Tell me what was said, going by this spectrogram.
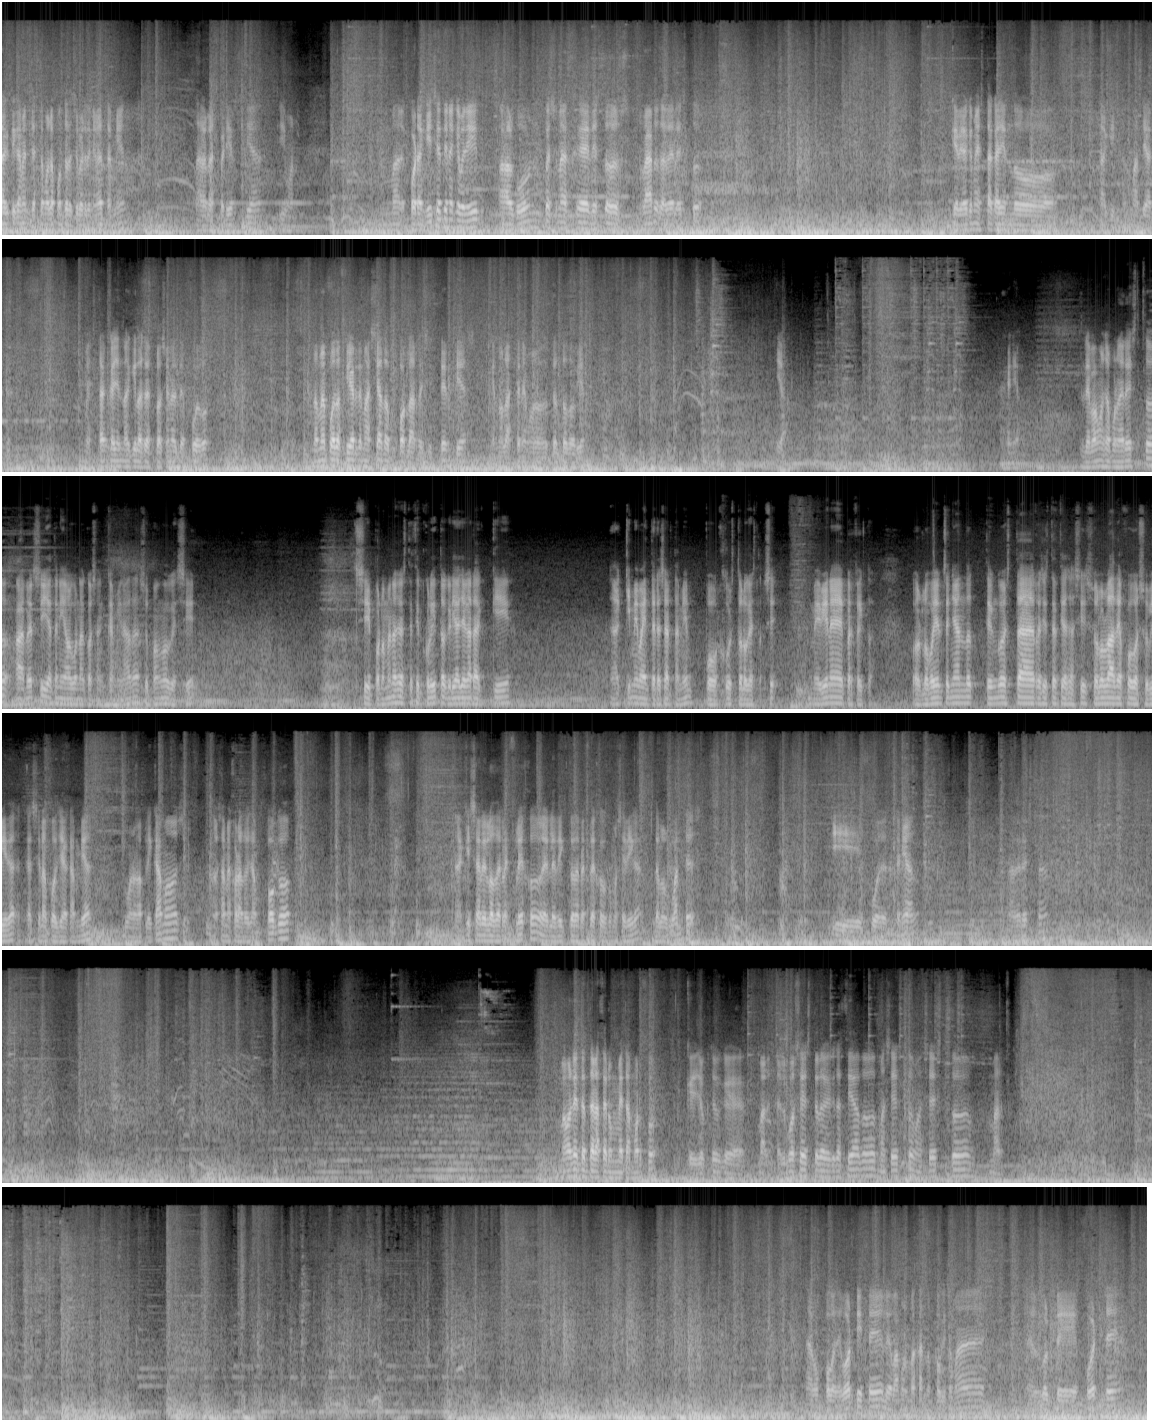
Prácticamente estamos a punto de subir de nivel también. A ver la experiencia. Y bueno. Por aquí se tiene que venir algún personaje de estos raros. A ver esto. Que veo que me está cayendo aquí, el matriarca. Me están cayendo aquí las explosiones de fuego. No me puedo fiar demasiado por las resistencias, que no las tenemos del todo bien. Le vamos a poner esto. A ver si ya tenía alguna cosa encaminada. Supongo que sí. Sí, por lo menos este circulito quería llegar aquí. Aquí me va a interesar también por justo lo que está. Sí, me viene perfecto. Os lo voy enseñando. Tengo estas resistencias así, solo la de fuego subida. Casi la podría cambiar. Bueno, lo aplicamos. Nos ha mejorado ya un poco. Aquí sale lo de reflejo, el edicto de reflejo, como se diga, de los guantes. Y pues genial. A ver esta. Vamos a intentar hacer un metamorfo. Que yo creo que... Vale, el boss este desgraciado, más esto, más esto... Vale. Le vamos bajando un poquito más. El golpe fuerte.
